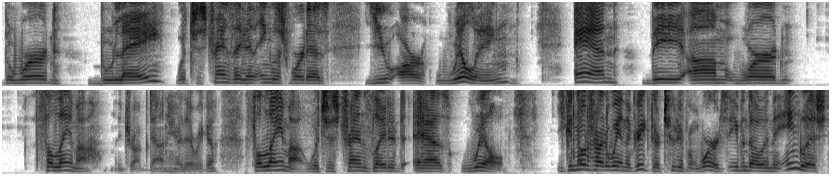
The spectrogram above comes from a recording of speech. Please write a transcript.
the word boule, which is translated in English word as you are willing, and the um, word thelema. Let me drop down here. There we go. Thelema, which is translated as will you can notice right away in the Greek they're two different words, even though in the English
